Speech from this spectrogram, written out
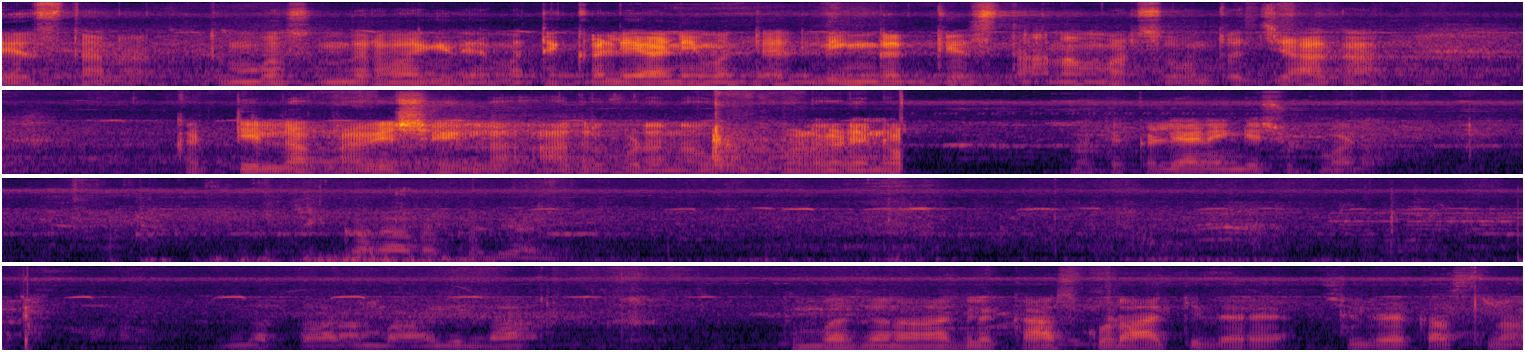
ದೇವಸ್ಥಾನ. ತುಂಬ ಸುಂದರವಾಗಿದೆ. ಮತ್ತು ಕಲ್ಯಾಣಿ ಮತ್ತು ಲಿಂಗಕ್ಕೆ ಸ್ನಾನ ಮಾಡಿಸುವಂಥ ಜಾಗ. ಕಟ್ಟಿಲ್ಲ, ಪ್ರವೇಶ ಇಲ್ಲ. ಆದರೂ ಕೂಡ ನಾವು ಒಳಗಡೆ ನೋಡಿ ಮತ್ತು ಕಲ್ಯಾಣಿ ಹೆಂಗೆ ಶೂಟ್ ಮಾಡು ಚಿಕ್ಕದಾದ ಕಲ್ಯಾಣಿ. ಇನ್ನೂ ಪ್ರಾರಂಭ ಆಗಿಲ್ಲ. ತುಂಬ ಜನ ಆಗಲೇ ಕಾಸು ಕೂಡ ಹಾಕಿದ್ದಾರೆ, ಚಿಲ್ಲರೆ ಕಾಸನ್ನ.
